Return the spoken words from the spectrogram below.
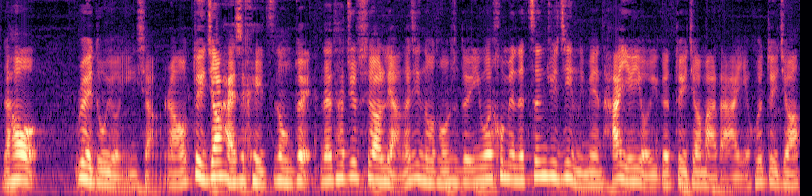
然后锐度有影响，然后对焦还是可以自动对，那它就是要两个镜头同时对，因为后面的增距镜里面它也有一个对焦马达，也会对焦，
